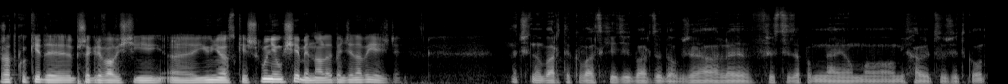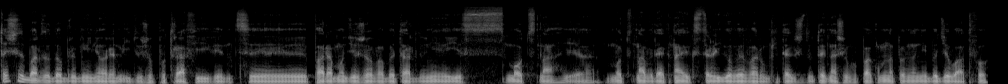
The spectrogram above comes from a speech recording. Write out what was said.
rzadko kiedy przegrywa wyścigi e, juniorskie, szczególnie u siebie, no ale będzie na wyjeździe. Znaczy, no Bartek Kowalski jedzie bardzo dobrze, ale wszyscy zapominają o, Michale Cużytku. On też jest bardzo dobrym juniorem i dużo potrafi, więc y, para młodzieżowa Betardu nie jest mocna, mocna nawet jak na ekstraligowe warunki, także tutaj naszym chłopakom na pewno nie będzie łatwo.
